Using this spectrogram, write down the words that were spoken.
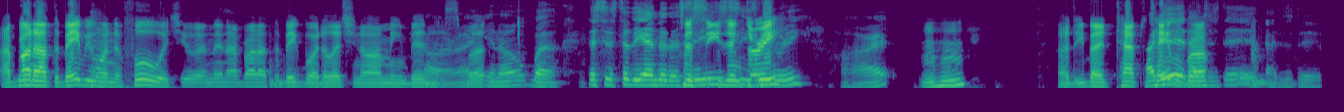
I brought out the baby one to fool with you, and then I brought out the big boy to let you know I mean business. All right, but you know, but this is to the end of the season, season, three. three. All right. Mm-hmm. Uh, you better tap the I table, did, bro. I just did. I just did.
